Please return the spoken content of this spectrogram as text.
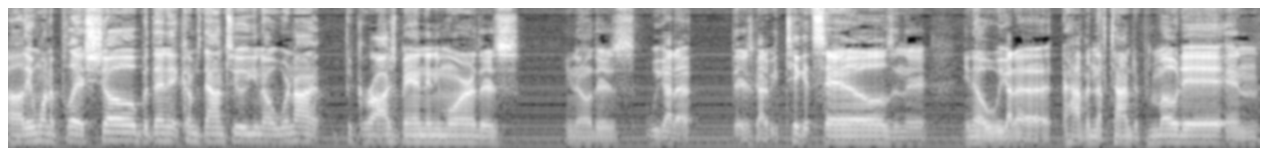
uh, they want to play a show, but then it comes down to you know we're not the garage band anymore. There's, you know, there's we gotta there's got to be ticket sales and there you know we gotta have enough time to promote it and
